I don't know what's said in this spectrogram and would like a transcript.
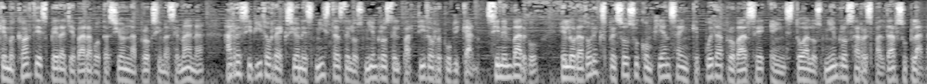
que McCarthy espera llevar a votación la próxima semana, ha recibido reacciones mixtas de los miembros del Partido Republicano. Sin embargo, el orador expresó su confianza en que pueda aprobarse e instó a los miembros a respaldar su plan.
